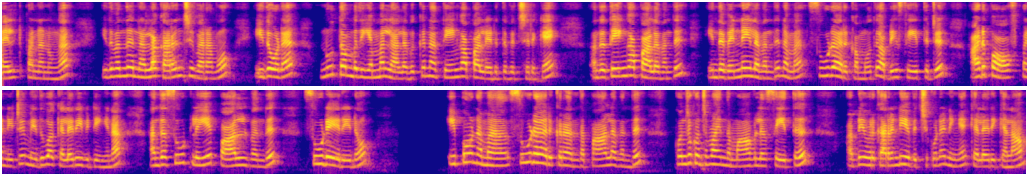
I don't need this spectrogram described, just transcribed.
மெல்ட் பண்ணணுங்க. இது வந்து நல்லா கரைஞ்சி வரவும் இதோட நூற்றம்பது எம்எல் அளவுக்கு நான் தேங்காய் பால் எடுத்து வச்சுருக்கேன். அந்த தேங்காய் பாலை வந்து இந்த வெண்ணெயில் வந்து நம்ம சூடாக இருக்கும் போது அப்படியே சேர்த்துட்டு அடுப்பை ஆஃப் பண்ணிவிட்டு மெதுவாக கிளறி விட்டிங்கன்னா அந்த சூட்லேயே பால் வந்து சூடேறிடும். இப்போது நம்ம சூடாக இருக்கிற அந்த பாலை வந்து கொஞ்சம் கொஞ்சமாக இந்த மாவில் சேர்த்து அப்படியே ஒரு கரண்டியை வச்சு கூட நீங்கள் கிளறிக்கலாம்.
